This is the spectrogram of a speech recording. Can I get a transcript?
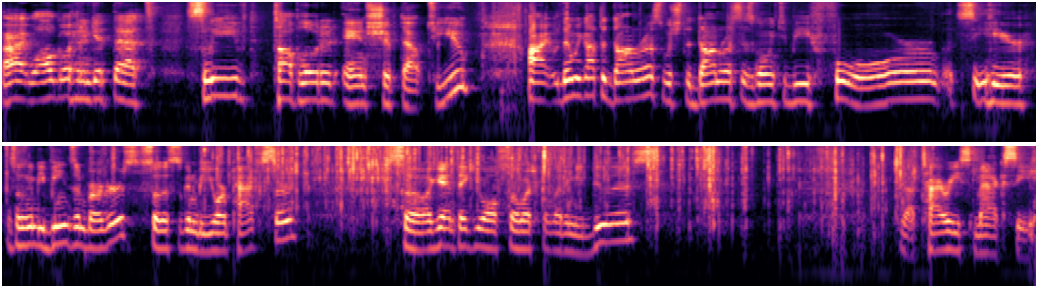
all right, well, I'll go ahead and get that sleeved, top loaded, and shipped out to you. All right, then we got the Donruss, which the Donruss is going to be for, let's see here. This going to be beans and burgers. So this is to be your pack, sir. So again, thank you all so much for letting me do this. We got Tyrese Maxey.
